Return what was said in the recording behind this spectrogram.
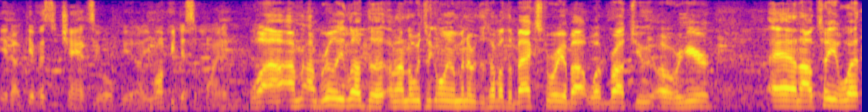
You know, give us a chance. You will, you know, you won't be disappointed. Well, I'm, I'm, really love the. I know we took only a minute to talk about the backstory about what brought you over here, and I'll tell you what,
